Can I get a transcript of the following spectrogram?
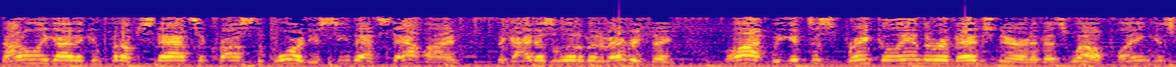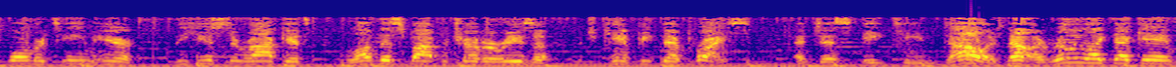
not only guy that can put up stats across the board. You see that stat line. The guy does a little bit of everything. But we get to sprinkle in the revenge narrative as well. Playing his former team here, the Houston Rockets. Love this spot for Trevor Ariza, but you can't beat that price at just $18. Now, I really like that game.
